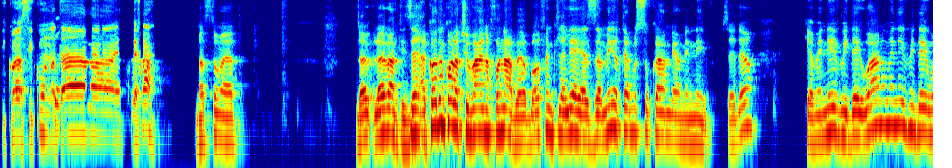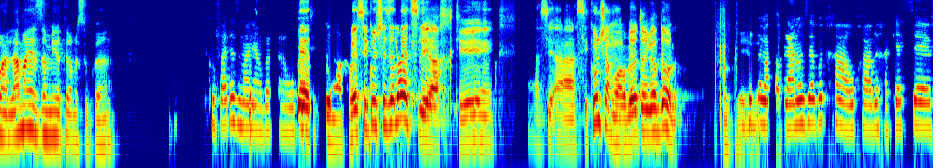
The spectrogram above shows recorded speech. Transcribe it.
כי כל הסיכון אתה אצלך. מה זאת אומרת? לא, לא הבנתי. זה, קודם כל התשובה היא נכונה, באופן כללי היזמי יותר מסוכן מהמניב, בסדר? כי המניב מ-day one הוא מניב מ-day one. למה היזמי יותר מסוכן? תקופת הזמן היא הרבה יותר ארוכה. ויש סיכוי שזה לא יצליח, כי הסיכון שם הוא הרבה יותר גדול. אוקיי. פתאום הקבלן עוזב אותך, הוא חייב לך כסף,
